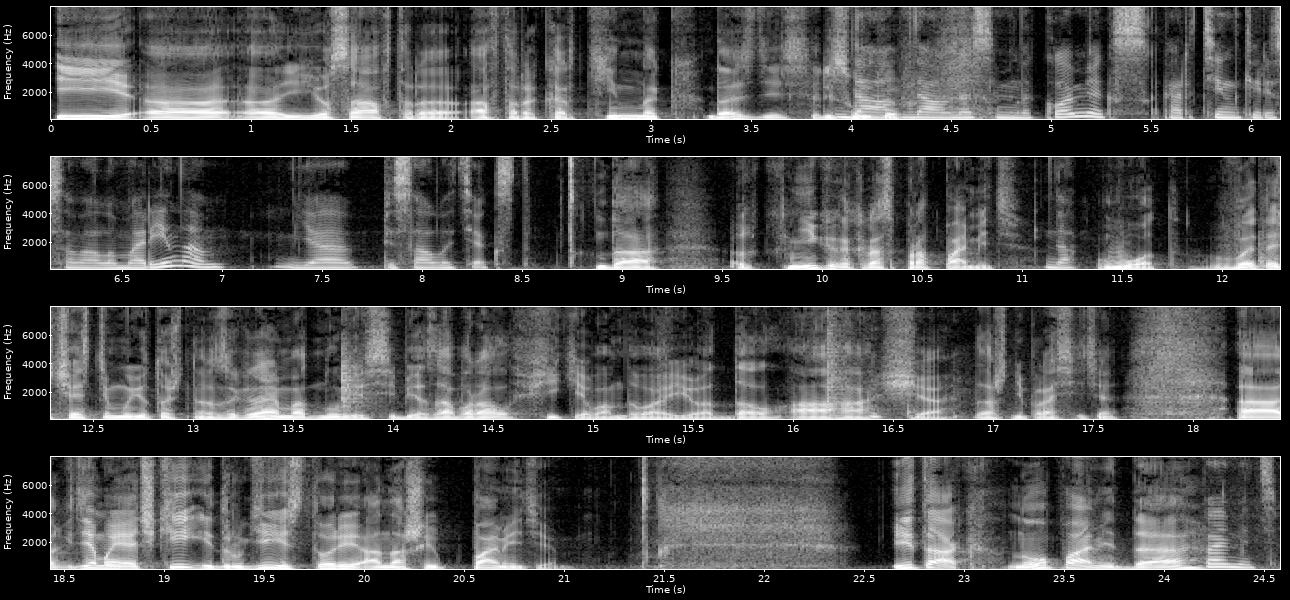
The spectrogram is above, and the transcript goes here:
и а, ее соавтора, автора картинок, да, здесь, рисунков. Да, да, у нас именно комикс. Картинки рисовала Марина. Я писала текст. Да, э, книга как раз про память. Да. Вот. В этой части мы ее точно разыграем. Одну я себе забрал. Фиг я вам два ее отдал. Ага, ща. Даже не просите. А, где мои очки и другие истории о нашей памяти? Итак, ну, память, да? Память.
